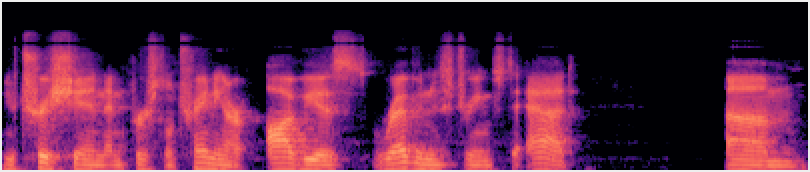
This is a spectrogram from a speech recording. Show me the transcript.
nutrition and personal training are obvious revenue streams to add um,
